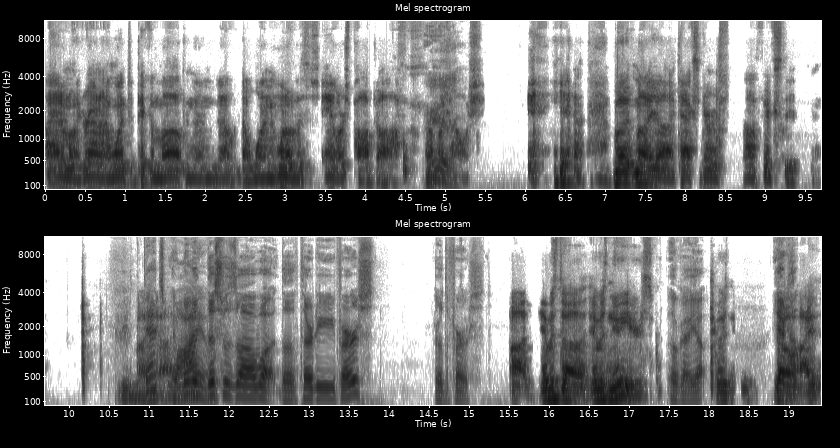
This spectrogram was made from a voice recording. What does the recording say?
I had him on the ground and I went to pick him up and then that, that one, one of his antlers popped off. I'm like, oh, shit. yeah. But my uh, taxidermist uh, fixed it. But, That's uh, Wild. this was uh what the thirty first or the first? uh, it was the, it was New Year's. Okay, yep. It was, Yeah, so 'cause I,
